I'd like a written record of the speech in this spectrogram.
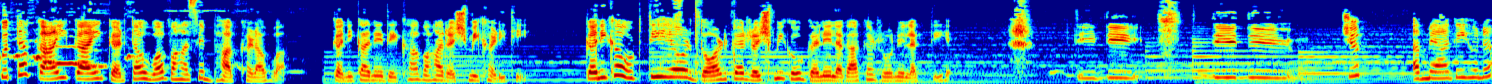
कुत्ता काई काई करता हुआ वहाँ से भाग खड़ा हुआ। कनिका ने देखा वहाँ रश्मि खड़ी थी। कनिका उठती है और दौड़कर रश्मि को गले लगाकर रोने लगती है। दीदी दीदी। चुप। अब मैं आ गई हूँ ना?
